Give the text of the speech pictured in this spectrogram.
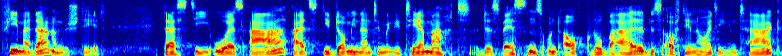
vielmehr darin besteht, dass die USA als die dominante Militärmacht des Westens und auch global bis auf den heutigen Tag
